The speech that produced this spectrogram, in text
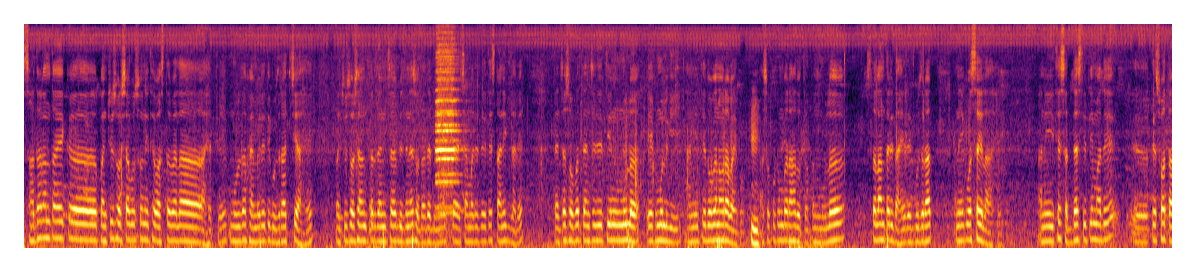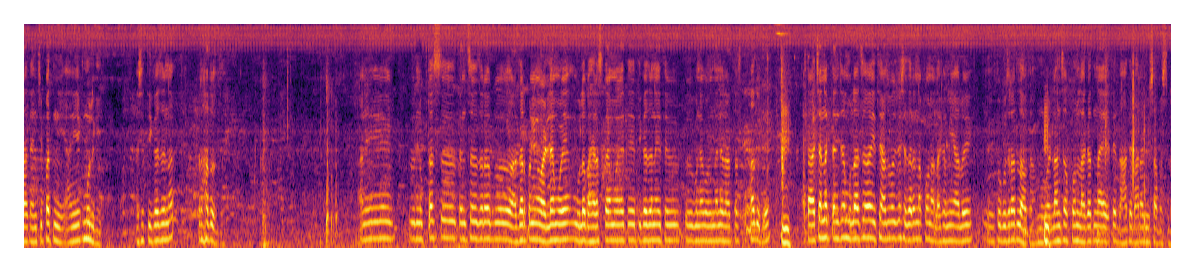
साधारणतः एक पंचवीस वर्षापासून इथे वास्तव्याला आहेत ते. मूळचा फॅमिली ती गुजरातची आहे. पंचवीस वर्षानंतर त्यांचा बिझनेस होता. त्या बिझनेसच्या ह्याच्यामध्ये ते ते स्थानिक झाले. त्यांच्यासोबत त्यांचे जे तीन मुलं एक मुलगी आणि ते दोघं नवरा बायको. असं कुटुंब राहत होतं. पण मुलं स्थलांतरित आहेत. एक गुजरात आणि एक वसईला आहे. आणि इथे सध्या स्थितीमध्ये ते स्वतः त्यांची पत्नी आणि एक मुलगी असे तिघंजणं राहत होते. आणि नुकताच त्यांचं जरा आजारपण वाढल्यामुळे मुलं बाहेर असल्यामुळे ते तिघंजणं इथे गुन्ह्यागोविंदाने राहत अस राहत होते. आता अचानक त्यांच्या मुलाचा इथे आजूबाजूच्या शेजाऱ्यांना फोन आला की मी आलोय तो गुजरातला होता. वडिलांचा फोन लागत नाही ते दहा ते बारा दिवसापासून.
